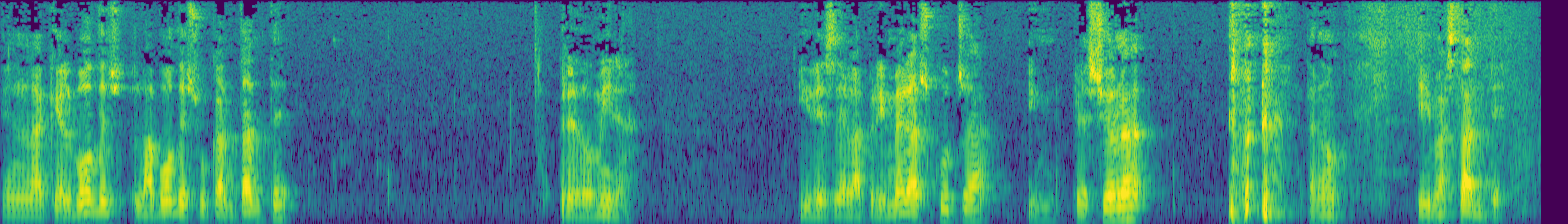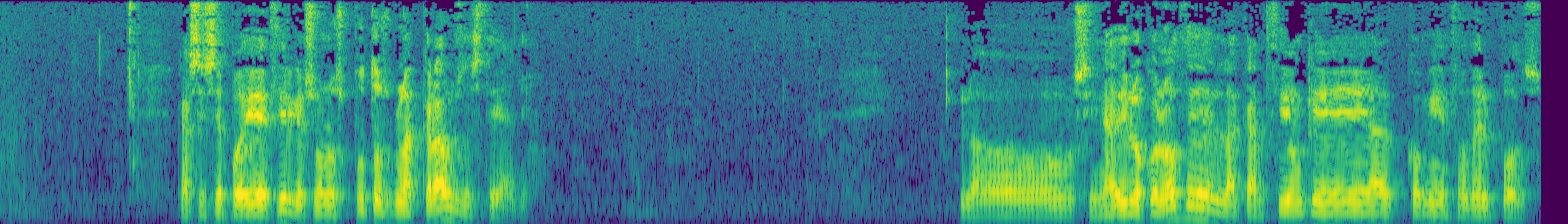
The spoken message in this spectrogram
en la que la voz de su cantante predomina y desde la primera escucha impresiona perdón, y bastante. Casi se podría decir que son los putos Black Crowes de este año. si nadie lo conoce, la canción que al comienzo del post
